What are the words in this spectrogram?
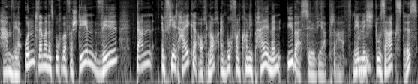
Haben wir. Und wenn man das Buch über verstehen will, dann empfiehlt Heike auch noch ein Buch von Conny Palmen über Sylvia Plath, nämlich mhm. Du sagst es.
